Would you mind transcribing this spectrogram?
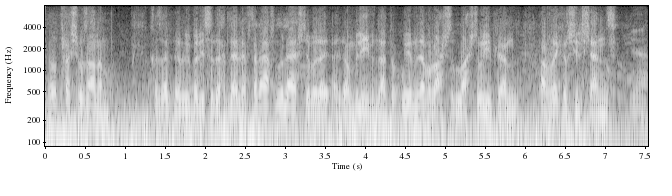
No pressure was on them because everybody said they had left it after the last year, but I, I don't believe in that. We've never rushed the last replay and our record still stands. Yeah.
